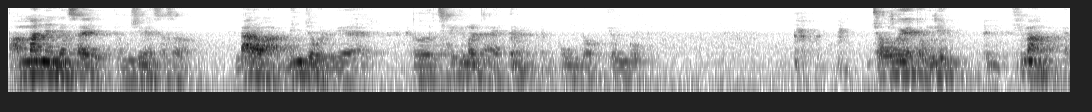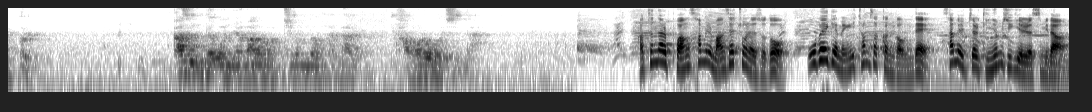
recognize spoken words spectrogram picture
반만년 역사의 중심에 서서 나라와 민족을 위해 그 책임을 다했던 홍도 경북 조국의 독립 희망의 횃불 가슴 뜨거운 여망으로 지금도 활활 타오르고 있습니다. 같은 날 포항 3일 만세촌에서도 500여 명이 참석한 가운데 3.1절 기념식이 열렸습니다.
